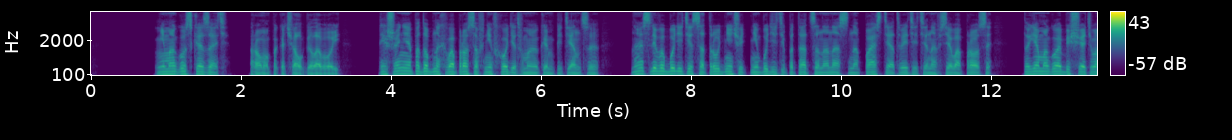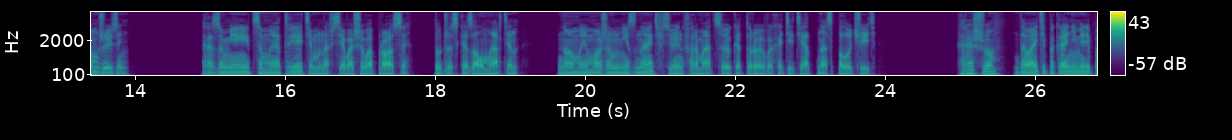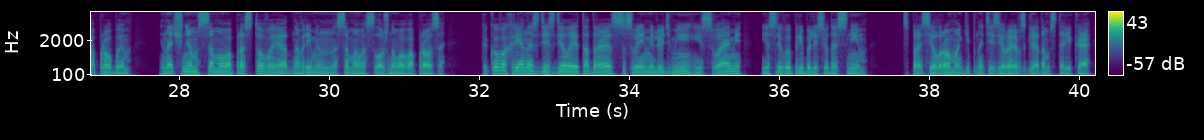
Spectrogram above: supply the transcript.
«Не могу сказать», — Рома покачал головой. «Решение подобных вопросов не входит в мою компетенцию. Но если вы будете сотрудничать, не будете пытаться на нас напасть и ответите на все вопросы, то я могу обещать вам жизнь». «Разумеется, мы ответим на все ваши вопросы», — тут же сказал Мартин. «Но мы можем не знать всю информацию, которую вы хотите от нас получить». «Хорошо, давайте, по крайней мере, попробуем. И начнем с самого простого и одновременно самого сложного вопроса. Какого хрена здесь делает Адрес со своими людьми и с вами, если вы прибыли сюда с ним?» — спросил Рома, гипнотизируя взглядом старика.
